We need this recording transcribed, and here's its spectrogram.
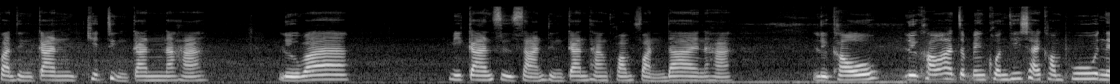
ฝันถึงกันคิดถึงกันนะคะ หรือว่ามีการสื่อสารถึงกันทางความฝันได้นะคะ หรือเขาหรือเขาอาจจะเป็นคนที่ใช้คำพูดใน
